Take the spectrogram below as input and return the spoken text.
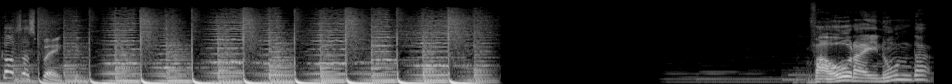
Cosa aspetti? Va ora in onda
